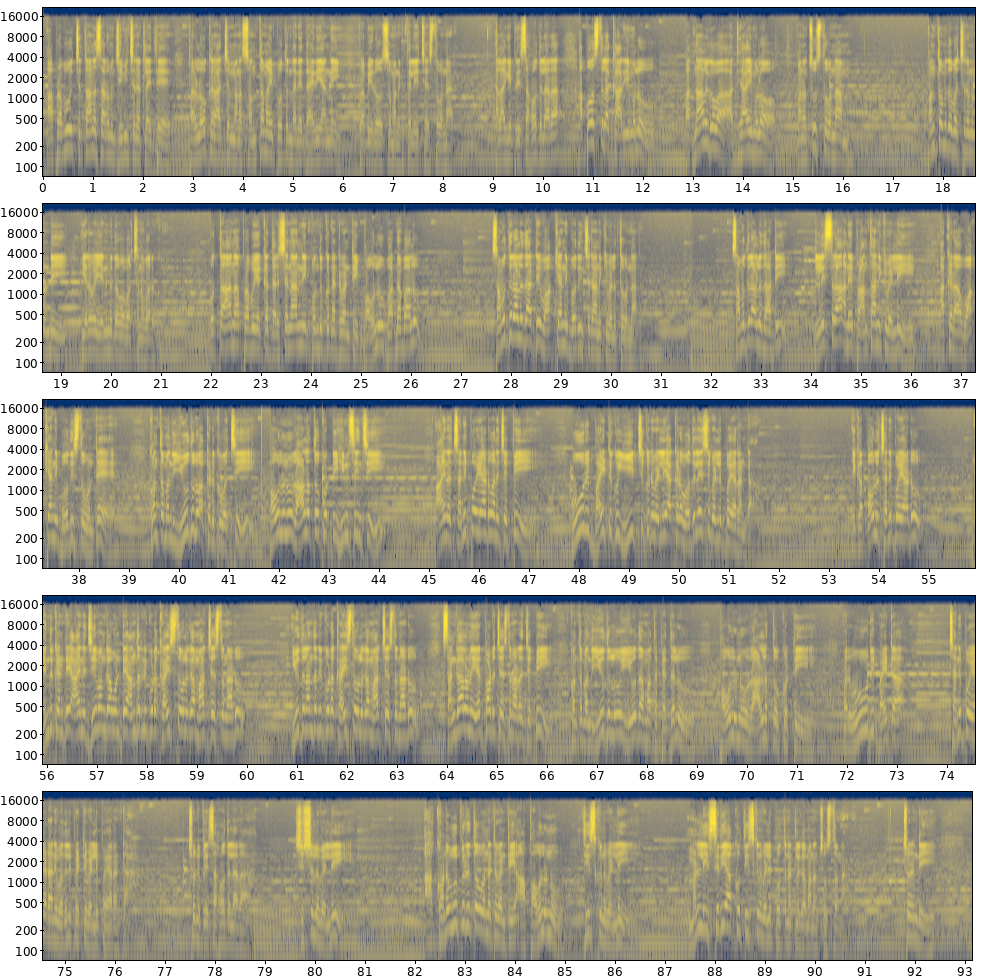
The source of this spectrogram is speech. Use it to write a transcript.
ఆ ప్రభువు చిత్తానుసారం జీవించినట్లయితే పరలోక రాజ్యం మన సొంతమైపోతుందనే ధైర్యాన్ని ప్రభు ఈరోజు మనకు తెలియచేస్తూ ఉన్నాడు. అలాగే ప్రియ సహోదరులారా అపోస్తుల కార్యములు పద్నాలుగవ అధ్యాయములో మనం చూస్తూ ఉన్నాం. పంతొమ్మిదవ వచనం నుండి ఇరవై ఎనిమిదవ వచనం వరకు. ఉత్తాన ప్రభు యొక్క దర్శనాన్ని పొందుకున్నటువంటి పౌలు బర్ణబాలు సముద్రాలు దాటి వాక్యాన్ని బోధించడానికి వెళుతూ ఉన్నారు. సముద్రాలు దాటి లిస్రా అనే ప్రాంతానికి వెళ్ళి అక్కడ వాక్యాన్ని బోధిస్తూ ఉంటే కొంతమంది యూదులు అక్కడకు వచ్చి పౌలును రాళ్ళతో కొట్టి హింసించి ఆయన చనిపోయాడు అని చెప్పి ఊరి బయటకు ఈడ్చుకుని వెళ్ళి అక్కడ వదిలేసి వెళ్ళిపోయారంట. ఇక పౌలు చనిపోయాడు ఎందుకంటే ఆయన జీవంగా ఉంటే అందరినీ కూడా క్రైస్తవులుగా మార్చేస్తున్నాడు. యూదులందరినీ కూడా క్రైస్తవులుగా మార్చేస్తున్నాడు. సంఘాలను ఏర్పాటు చేస్తున్నాడని చెప్పి కొంతమంది యూదులు యూద మత పెద్దలు పౌలును రాళ్ళతో కొట్టి మరి ఊరి బయట చనిపోయాడని వదిలిపెట్టి వెళ్ళిపోయారంట. చూని ప్రియ సహోదరులారా శిష్యులు వెళ్ళి ఆ కొన ఊపిరితో ఉన్నటువంటి ఆ పౌలును తీసుకుని వెళ్ళి మళ్ళీ సిరియాకు తీసుకుని వెళ్ళిపోతున్నట్లుగా మనం చూస్తున్నాం. చూడండి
